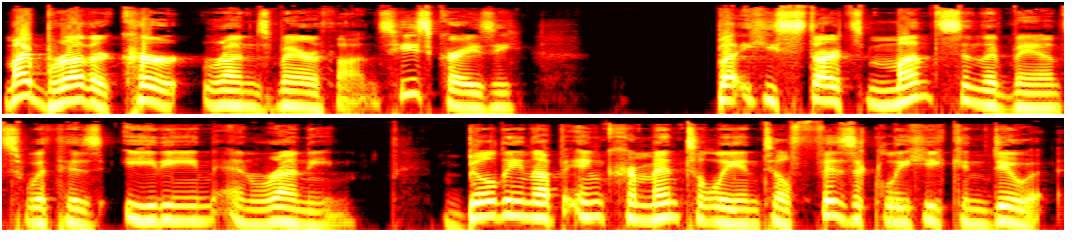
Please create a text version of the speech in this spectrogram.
My brother Kurt runs marathons. He's crazy, but he starts months in advance with his eating and running, building up incrementally until physically he can do it.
